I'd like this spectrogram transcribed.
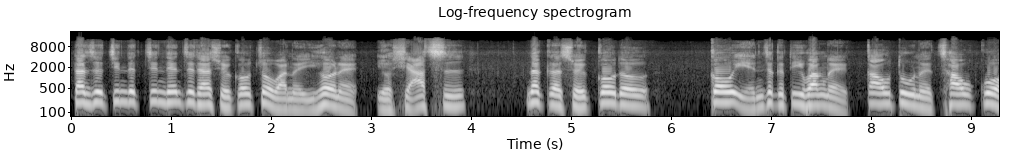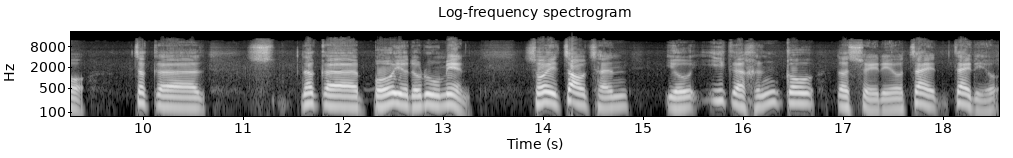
但是今天今天这条水沟做完了以后呢，有瑕疵，那个水沟的沟沿这个地方呢，高度呢超过这个。那个柏油的路面，所以造成有一个横沟的水流在在流。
